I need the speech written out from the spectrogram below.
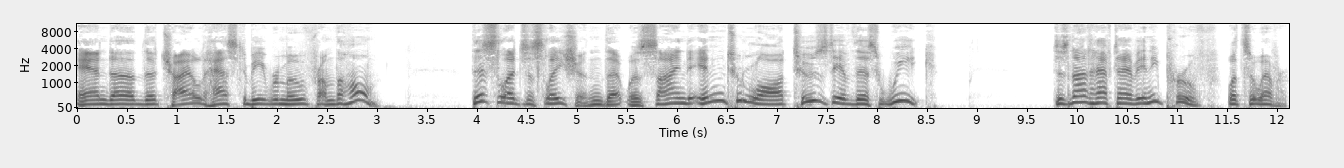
and uh, the child has to be removed from the home. This legislation that was signed into law Tuesday of this week does not have to have any proof whatsoever.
